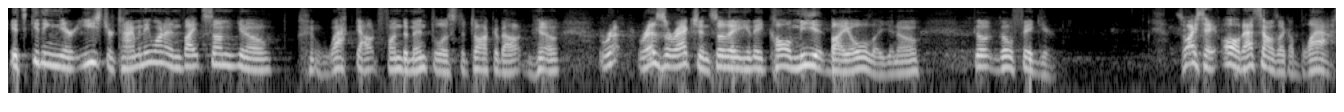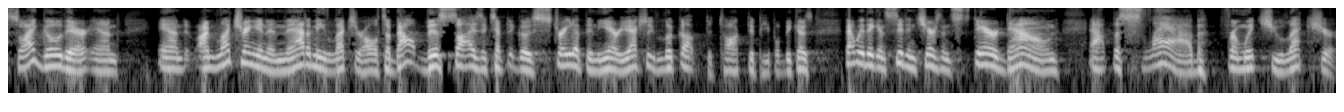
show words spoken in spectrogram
it's getting near Easter time, and they want to invite some, you know, whacked out fundamentalist to talk about, you know, re- resurrection. So they, they call me at Biola, you know. Go, go figure. So I say, oh, that sounds like a blast. So I go there and, and I'm lecturing in an anatomy lecture hall. It's about this size, except it goes straight up in the air. You actually look up to talk to people because that way they can sit in chairs and stare down at the slab from which you lecture,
